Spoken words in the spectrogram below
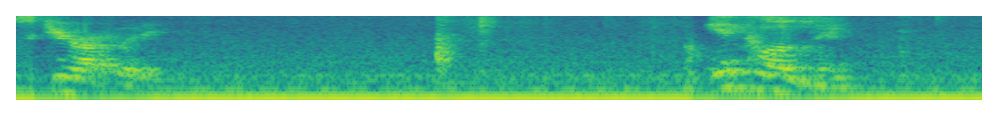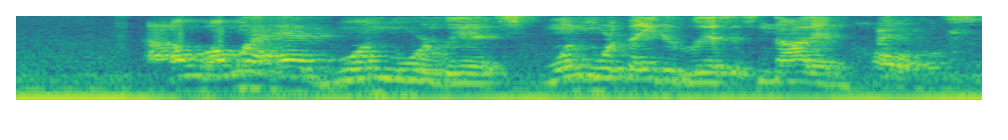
secure our footing. In closing, I, I want to add one more list, one more thing to the list that's not in Paul's,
